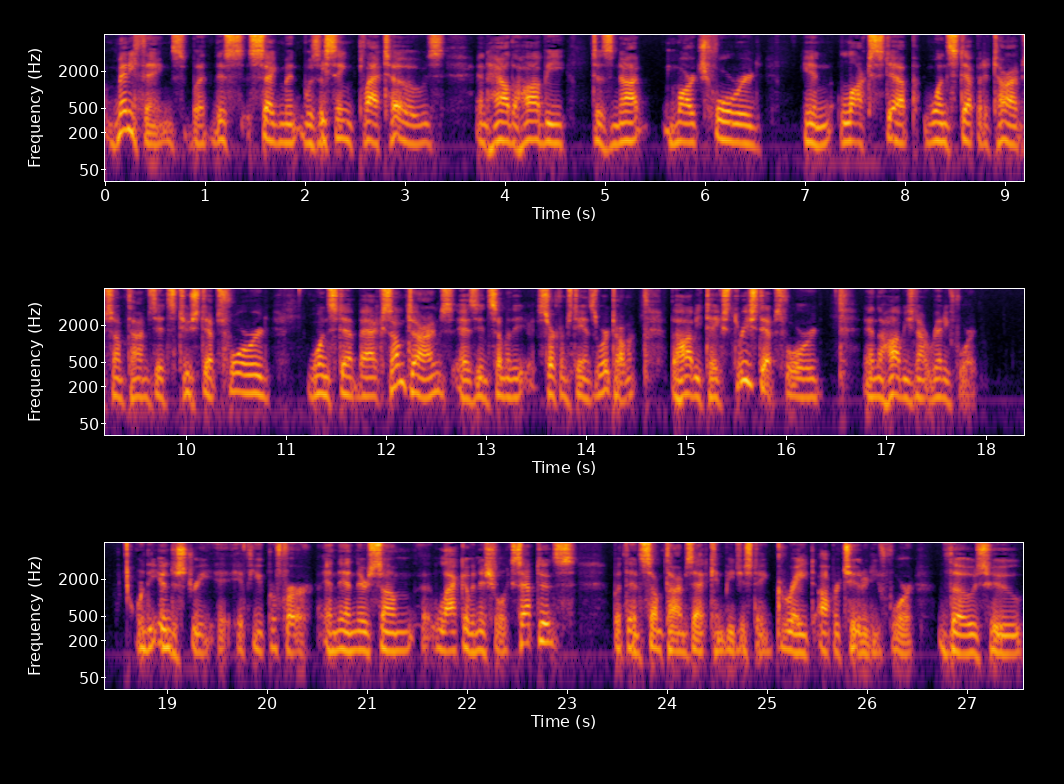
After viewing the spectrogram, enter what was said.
many things, but this segment was facing plateaus and how the hobby does not march forward in lockstep, one step at a time. Sometimes it's two steps forward, one step back. Sometimes, as in some of the circumstances we're talking about, the hobby takes three steps forward and the hobby's not ready for it. Or the industry, if you prefer. And then there's some lack of initial acceptance, but then sometimes that can be just a great opportunity for those who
